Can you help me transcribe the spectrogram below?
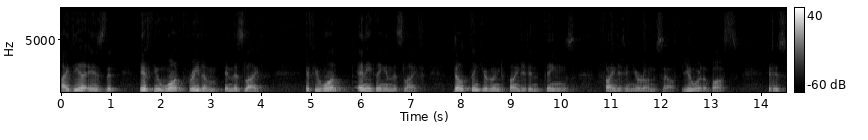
idea is that if you want freedom in this life, if you want anything in this life, don't think you're going to find it in things. Find it in your own self. You are the boss. It is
